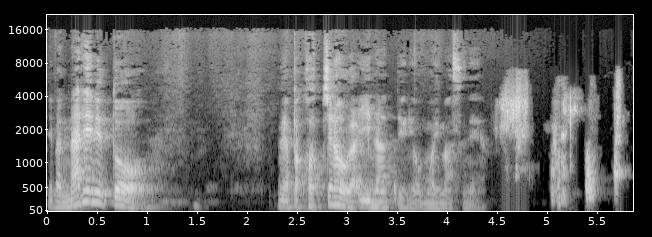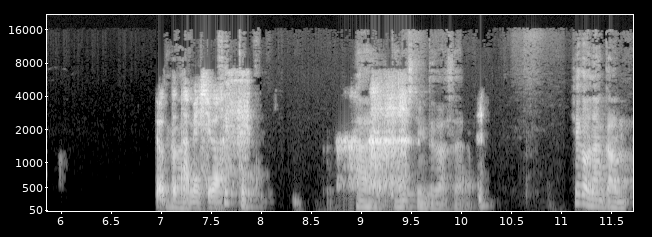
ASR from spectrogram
やっぱ慣れると、やっぱこっちの方がいいなっていうふうに思いますね。ちょっと試します。結構、はい、試してみてください。結構なんか、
